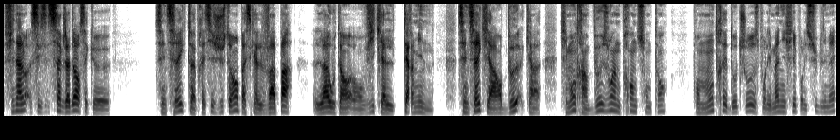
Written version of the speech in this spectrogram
finalement, c'est ça que j'adore, c'est que c'est une série que tu apprécies justement parce qu'elle va pas là où tu as envie qu'elle termine. C'est une série qui, a, qui, a, qui montre un besoin de prendre son temps pour montrer d'autres choses, pour les magnifier, pour les sublimer.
